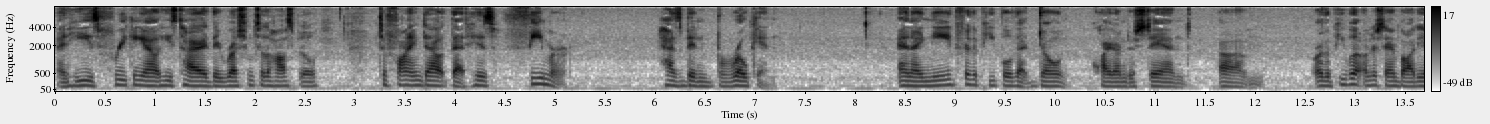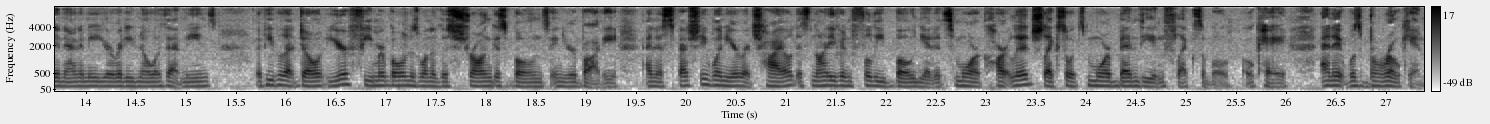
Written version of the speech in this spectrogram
And he's freaking out. He's tired. They rush him to the hospital to find out that his femur has been broken and I need for the people that don't quite understand, um, or the people that understand body anatomy, you already know what that means. The people that don't, your femur bone is one of the strongest bones in your body. And especially when you're a child, it's not even fully bone yet. It's more cartilage, like, so it's more bendy and flexible, okay? And it was broken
